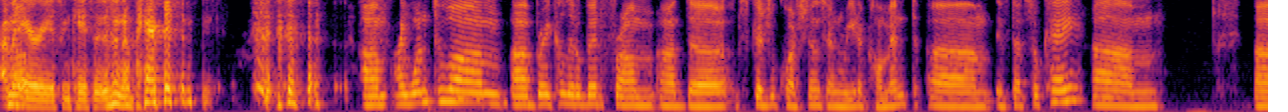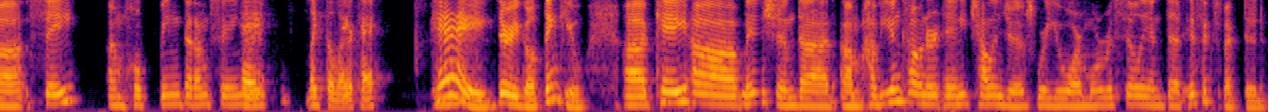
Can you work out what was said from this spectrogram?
I'm an uh, Aries in case it isn't apparent. um, I want to um, uh, break a little bit from uh, the scheduled questions and read a comment, um, if that's okay. Um, uh, say, I'm hoping that I'm saying K, like the letter K. K, there you go. Thank you. Uh, Kay uh, mentioned that um, have you encountered any challenges where you are more resilient than is expected?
